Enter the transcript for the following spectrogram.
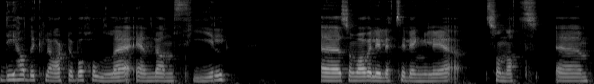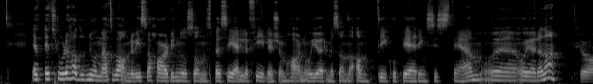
de hadde klart å beholde en eller annen fil eh, som var veldig lett tilgjengelig, sånn at eh, jeg, jeg tror det hadde noe med at vanligvis så har de noen sånne spesielle filer som har noe å gjøre med sånne antikopieringssystem å, å gjøre, da. Ja,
